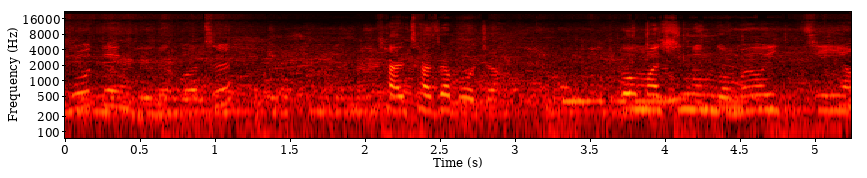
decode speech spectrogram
뭐 땡기는 거지? 잘 찾아보자. 또 맛있는 거 뭐 있지요?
